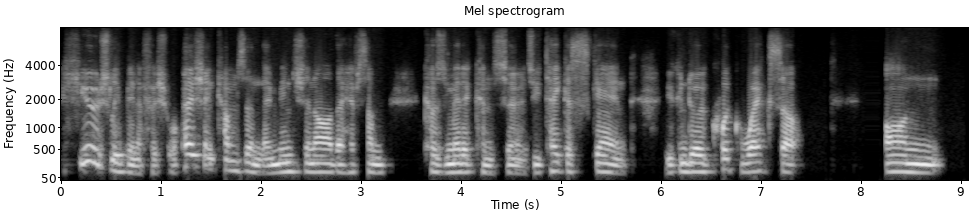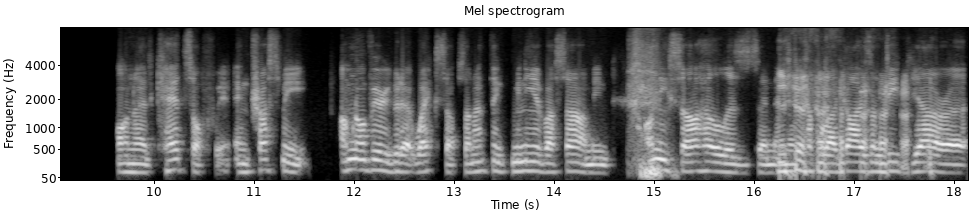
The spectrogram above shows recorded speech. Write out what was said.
hugely beneficial. A patient comes in, they mention, oh, they have some cosmetic concerns. You take a scan, you can do a quick wax up on on a CAD software. And trust me, I'm not very good at wax ups. I don't think many of us are. I mean, Oni Sahil is and, and a couple of guys on DPR are,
